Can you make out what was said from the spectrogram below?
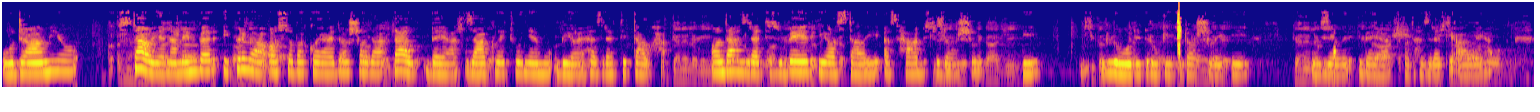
u džamiju, stao je na mimber i pa prva osoba koja je došla da da bejat zakletvu njemu bio je Hazreti Talha. Onda Hazreti Zubir i ostali ashabi su došli i ljudi drugi došli i došli uzeli bejat od Hazreti Alija.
